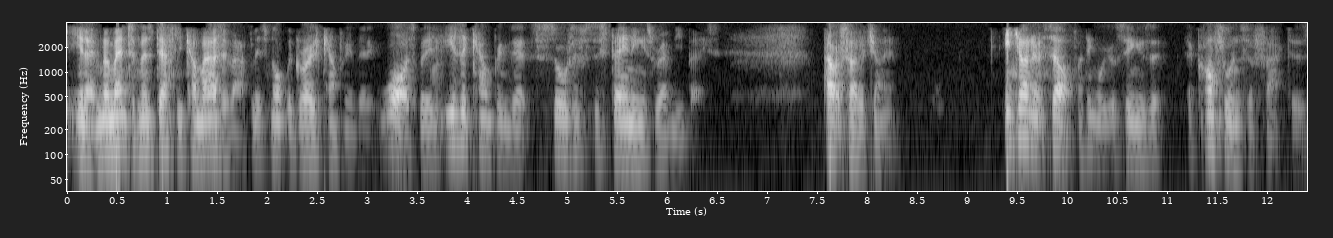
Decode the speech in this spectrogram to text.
you know, momentum has definitely come out of Apple. It's not the growth company that it was, but it is a company that's sort of sustaining its revenue base outside of China. In China itself, I think what you're seeing is a, a confluence of factors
